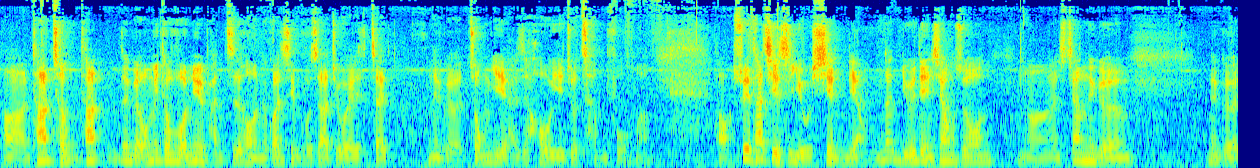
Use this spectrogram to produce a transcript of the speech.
啊、他成他那个阿弥陀佛涅槃之后呢，观世音菩萨就会在那个中叶还是后叶就成佛嘛。好，所以它其实是有限量。那有一点像说，呃，像那个那个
